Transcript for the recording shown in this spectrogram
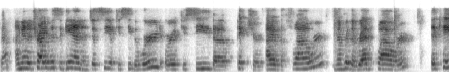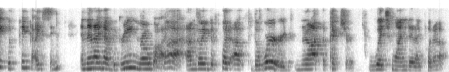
That- I'm going to try this again and just see if you see the word or if you see the picture. I have the flower, remember the red flower, a cake with pink icing. And then I have the green robot. But I'm going to put up the word, not the picture. Which one did I put up?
